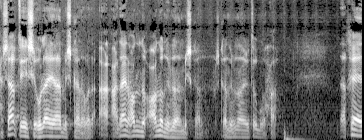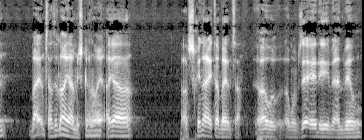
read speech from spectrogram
חשבתי שאולי היה משכן, אבל עדיין עוד, לא- עוד לא נבנה המשכן. המשכן נבנה יותר מאוחר. לכן, באמצע זה לא היה משכן, אבל היה... השכינה הייתה באמצע. ראו, אומרים, זה אלי וענווהו,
